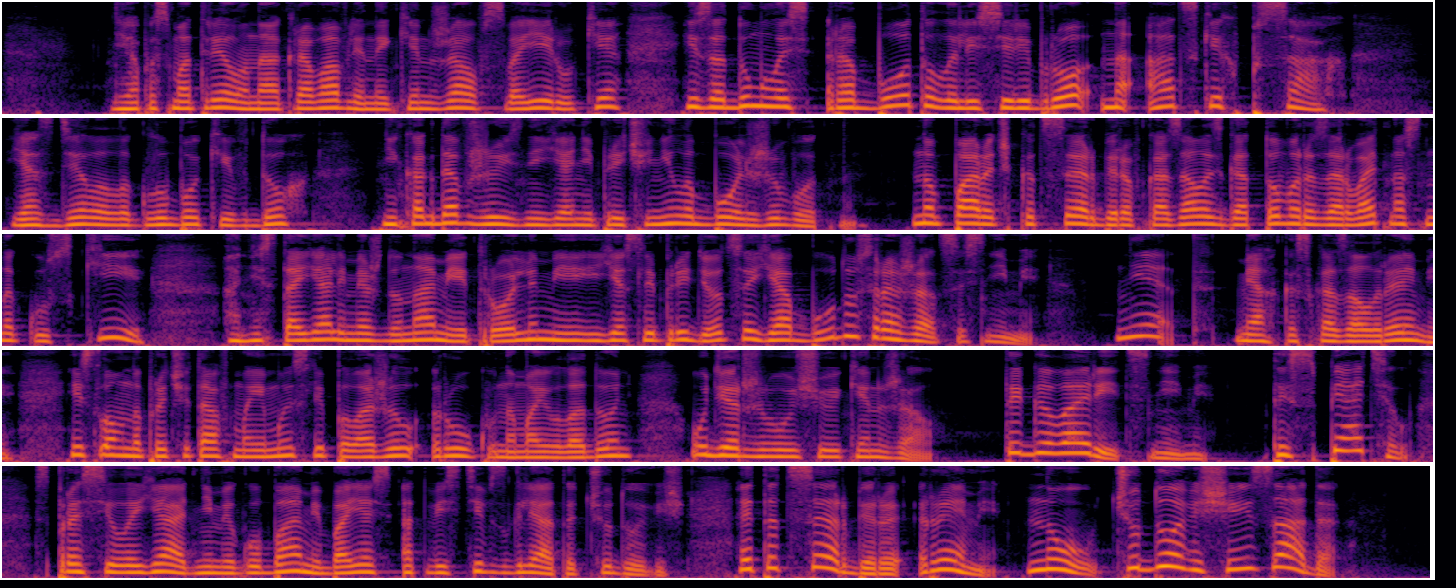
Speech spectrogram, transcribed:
Я посмотрела на окровавленный кинжал в своей руке и задумалась, работало ли серебро на адских псах. Я сделала глубокий вдох. Никогда в жизни я не причинила боль животным. Но парочка церберов, казалось, готова разорвать нас на куски. Они стояли между нами и троллями, и если придется, я буду сражаться с ними. «Нет», — мягко сказал Реми, и, словно прочитав мои мысли, положил руку на мою ладонь, удерживающую кинжал. «Ты говорить с ними». «Ты спятил?» — спросила я одними губами, боясь отвести взгляд от чудовищ. «Это церберы, Реми. Ну, чудовище из ада!»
